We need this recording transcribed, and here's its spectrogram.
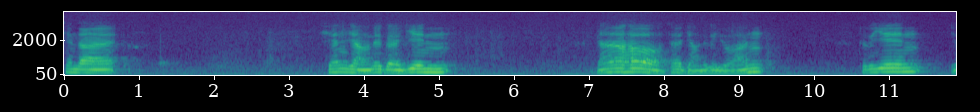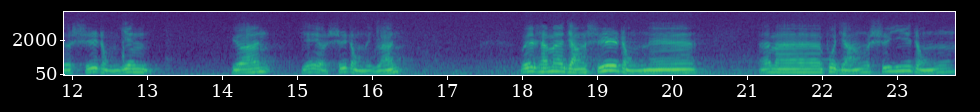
现在先讲这个因，然后再讲这个缘。这个因有十种因，缘也有十种的缘。为什么讲十种呢？那么不讲十一种？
